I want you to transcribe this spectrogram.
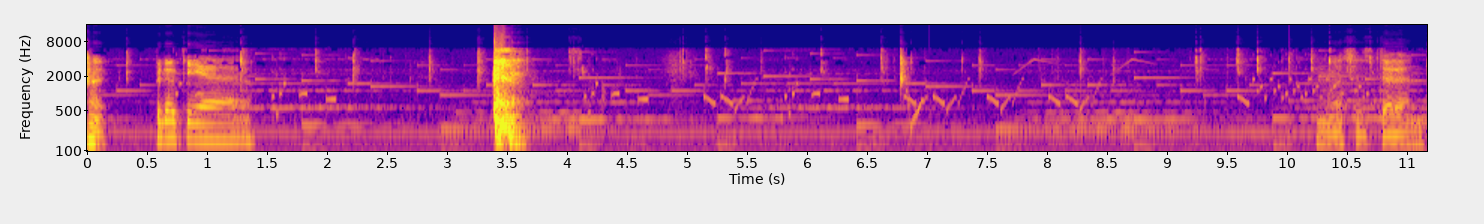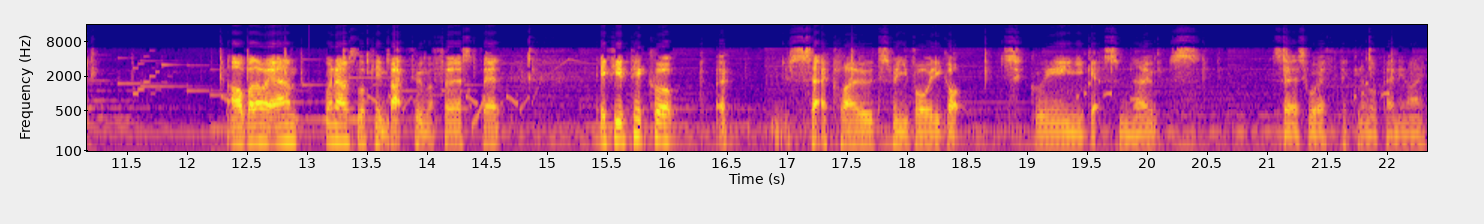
Pinocchio. This is dead end. Oh, by the way, um, when I was looking back through my first bit, if you pick up a set of clothes when you've already got screen, you get some notes. So it's worth picking them up anyway.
